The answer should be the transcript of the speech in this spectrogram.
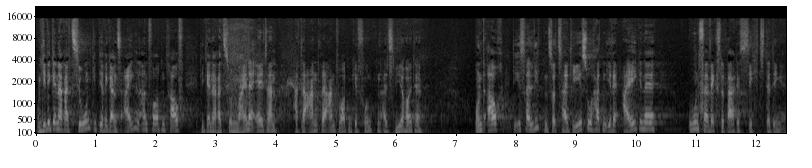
Und jede Generation gibt ihre ganz eigenen Antworten drauf. Die Generation meiner Eltern hatte andere Antworten gefunden als wir heute. Und auch die Israeliten zur Zeit Jesu hatten ihre eigene unverwechselbare Sicht der Dinge.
